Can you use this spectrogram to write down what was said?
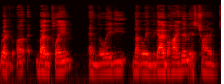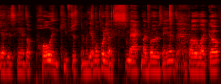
right uh, by the plane, and the lady, not the lady, the guy behind him is trying to get his hands up, pull, and he keeps just. And at one point, he like smacked my brother's hands. And my brother let go.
